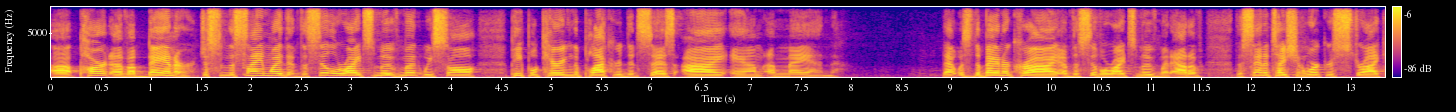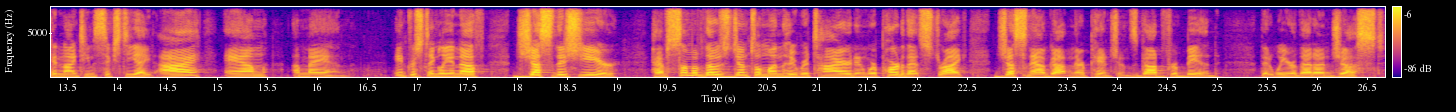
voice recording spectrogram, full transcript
uh, part of a banner. Just in the same way that the civil rights movement, we saw people carrying the placard that says, "I am a man." That was the banner cry of the civil rights movement out of the sanitation workers' strike in 1968. I am a man. Interestingly enough, just this year, have some of those gentlemen who retired and were part of that strike just now gotten their pensions. God forbid that we are that unjust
